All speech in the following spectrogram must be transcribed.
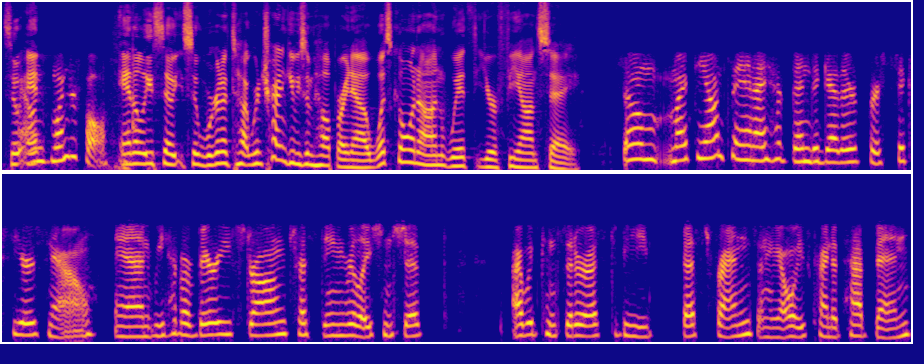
So, Sounds An- wonderful. Annalisa, so we're gonna talk. We're trying to give you some help right now. What's going on with your fiance? So, my fiance and I have been together for six years now, and we have a very strong, trusting relationship. I would consider us to be best friends, and we always kind of have been.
